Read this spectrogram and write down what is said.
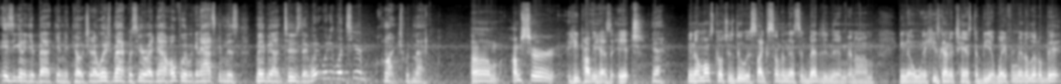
is he going to get back into coach? And I wish Mack was here right now. Hopefully we can ask him this maybe on Tuesday. What, what, what's your hunch with Mack? Um, I'm sure he probably has the itch. Yeah. You know, most coaches do. It's like something that's embedded in them. And, um, you know, when he's gotten a chance to be away from it a little bit,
